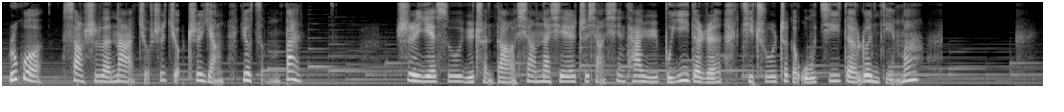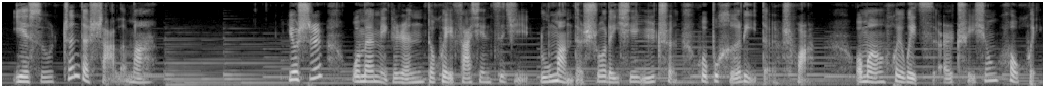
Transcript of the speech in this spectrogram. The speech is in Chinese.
如果丧失了那九十九只羊又怎么办？是耶稣愚蠢到向那些只想陷他于不义的人提出这个无稽的论点吗？耶稣真的傻了吗？有时我们每个人都会发现自己鲁莽的说了一些愚蠢或不合理的话，我们会为此而捶胸后悔。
